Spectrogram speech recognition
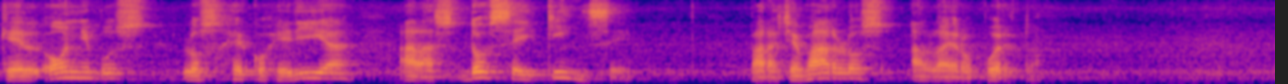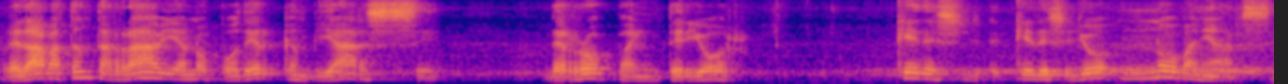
que el ómnibus los recogería a las doce y quince para llevarlos al aeropuerto. Le daba tanta rabia no poder cambiarse de ropa interior que, decidió no bañarse.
